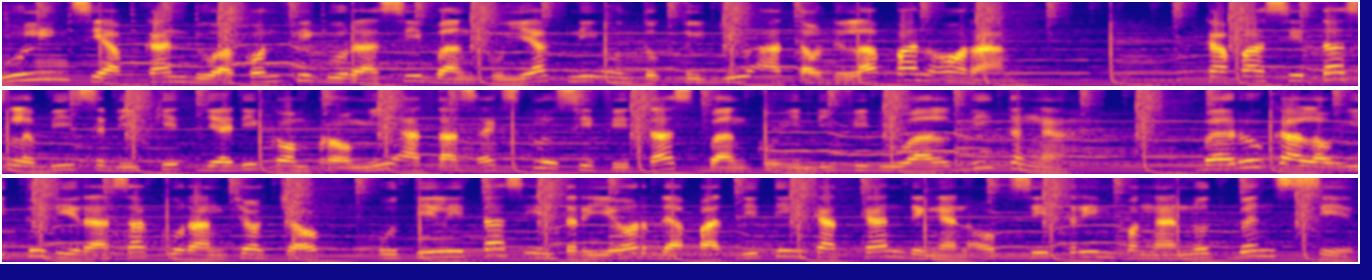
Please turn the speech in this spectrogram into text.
Wuling siapkan dua konfigurasi bangku yakni untuk 7 atau 8 orang. Kapasitas lebih sedikit jadi kompromi atas eksklusivitas bangku individual di tengah. Baru kalau itu dirasa kurang cocok, utilitas interior dapat ditingkatkan dengan opsi trim penganut bench seat.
